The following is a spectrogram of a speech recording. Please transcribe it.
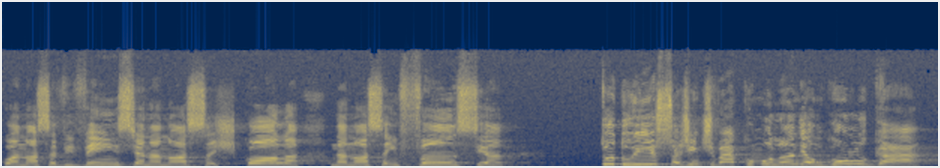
com a nossa vivência na nossa escola, na nossa infância, tudo isso a gente vai acumulando em algum lugar.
